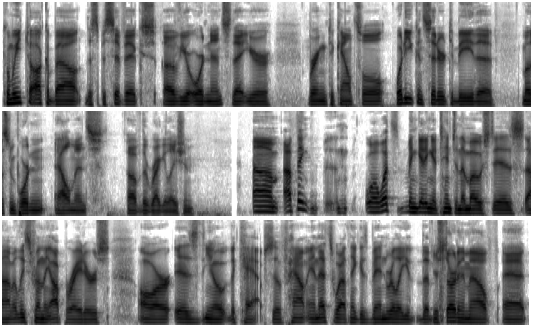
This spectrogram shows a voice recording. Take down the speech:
Can we talk about the specifics of your ordinance that you're bringing to council? What do you consider to be the most important elements of the regulation? Um, I think, well, what's been getting attention the most is, um, at least from the operators, are is you know the caps of how, and that's what I think has been really the. You're starting them out at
